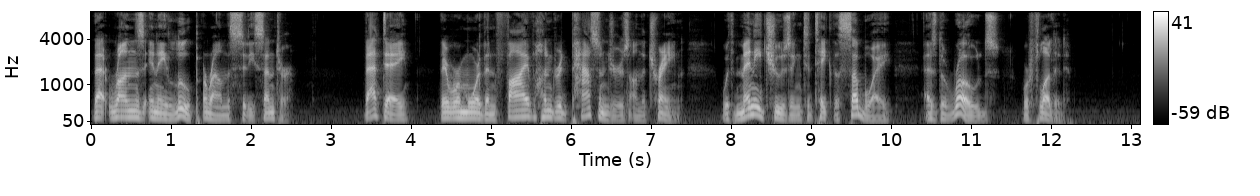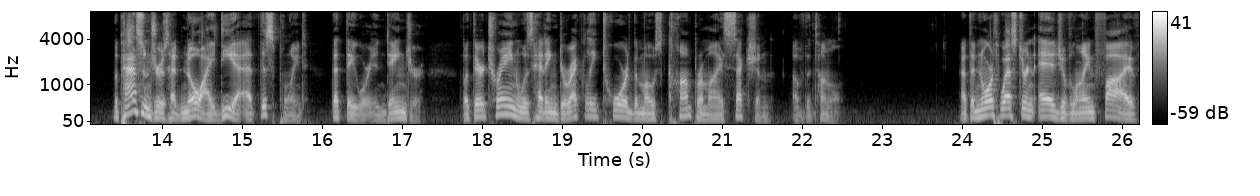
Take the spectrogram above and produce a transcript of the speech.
that runs in a loop around the city center. That day, there were more than 500 passengers on the train, with many choosing to take the subway as the roads were flooded. The passengers had no idea at this point that they were in danger, but their train was heading directly toward the most compromised section of the tunnel. At the northwestern edge of Line 5,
